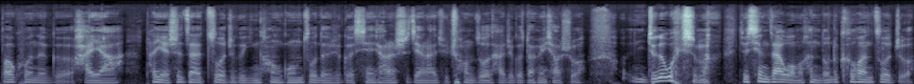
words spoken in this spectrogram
包括那个海牙，他也是在做这个银行工作的这个闲暇的时间来去创作他这个短篇小说。你觉得为什么？就现在我们很多的科幻作者，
